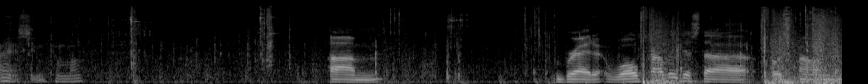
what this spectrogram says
I didn't see him come up. Um, bread. We'll probably just uh postpone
